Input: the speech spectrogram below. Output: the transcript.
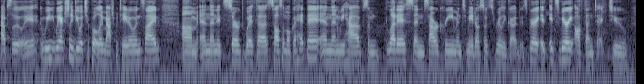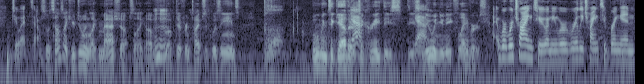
Absolutely. We, we actually do a chipotle mashed potato inside, um, and then it's served with uh, salsa molcajete, and then we have some lettuce and sour cream and tomato. So it's really good. It's very it, it's very authentic to to it. So So it sounds like you're doing like mashups, like of, Mm-hmm. of different types of cuisines, booming together Yeah. to create these these Yeah. new and unique flavors. We're, we're trying to. I mean, we're really trying to bring in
